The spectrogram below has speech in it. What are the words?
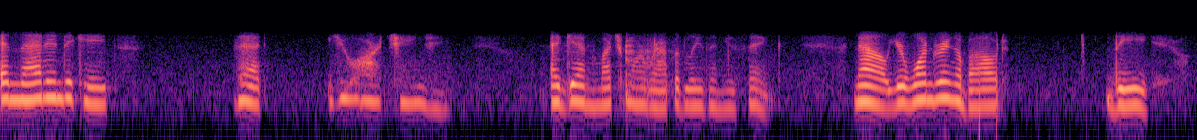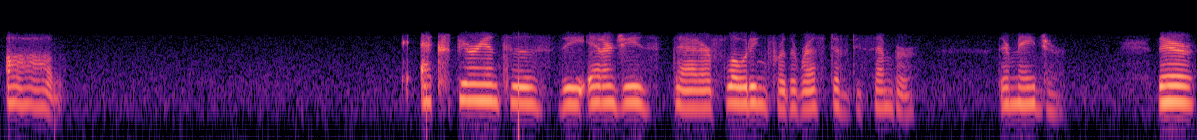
And that indicates that you are changing. Again, much more rapidly than you think. Now, you're wondering about the uh, experiences, the energies that are floating for the rest of December. They're major. They're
